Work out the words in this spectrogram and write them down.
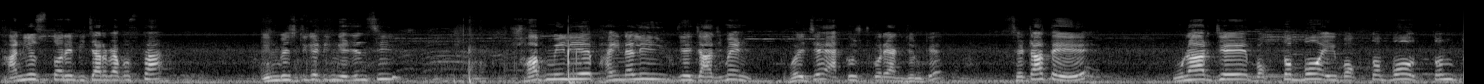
স্থানীয় স্তরে বিচার ব্যবস্থা, ইনভেস্টিগেটিং এজেন্সি, সব মিলিয়ে ফাইনালি যে জাজমেন্ট হয়েছে অ্যাকুস্ট করে একজনকে সেটাতে উনার যে বক্তব্য, এই বক্তব্য অত্যন্ত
